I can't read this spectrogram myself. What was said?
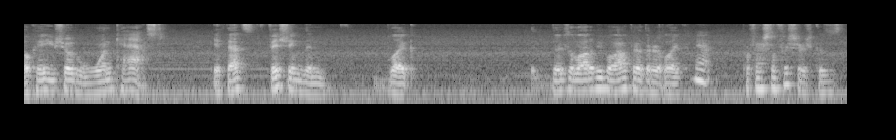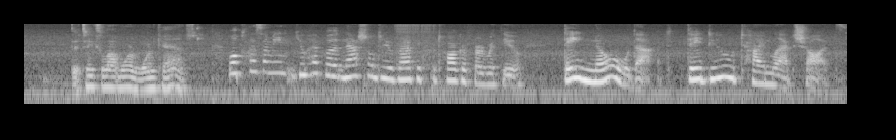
okay you showed one cast if that's fishing then like there's a lot of people out there that are like Yeah. professional fishers because it takes a lot more than one cast Well, plus, I mean, you have a National Geographic photographer with you. They know that. They do time lapse shots.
